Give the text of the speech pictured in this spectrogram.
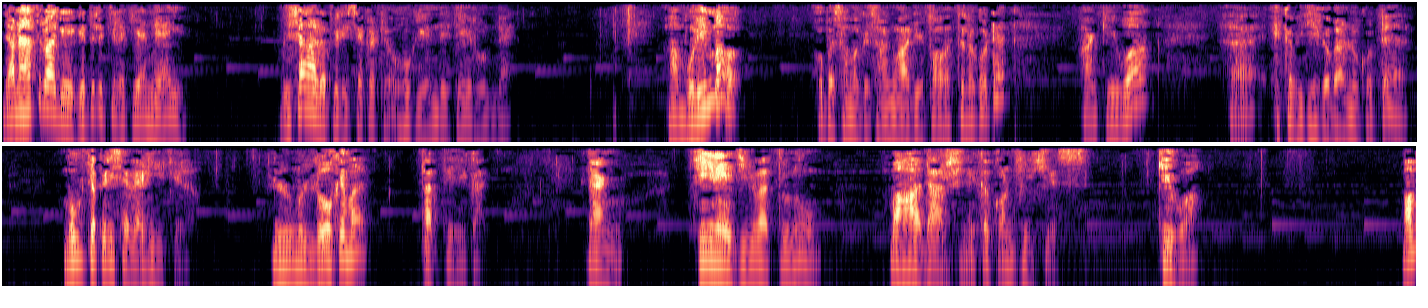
ජනහතුරාගේ ගෙදර කියලා කියන්නේ ඇයි? විශාල පිරිසකට ඔහු කියන්නේ තේරුන්නේ නැහැ. මම මුලින්ම ඔබ සමග සංවාදයේ පවත්වනකොට මම කිව්වා එක විදිහක බලනකොට මුග්ධ පිරිස වැඩි කියලා. මුළු ලෝකෙම තත්ත්වය ඒකයි. දැන් චීනයේ ජීවත් වුණු මහා දාර්ශනික කොන්ෆියුසියස් කිව්වා මම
